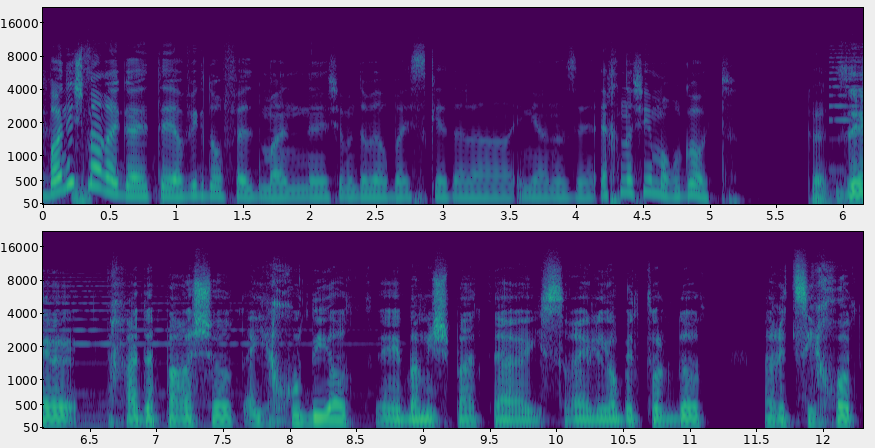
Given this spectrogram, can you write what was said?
בוא נשמע רגע את אה, אביגדור פלדמן, אה, שמדבר בהסכת על העניין הזה. איך נשים הורגות? זה אחת הפרשות הייחודיות אה, במשפט הישראלי או בתולדות הרציחות,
